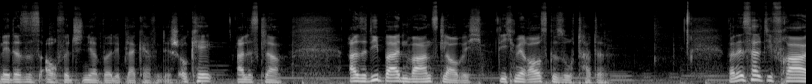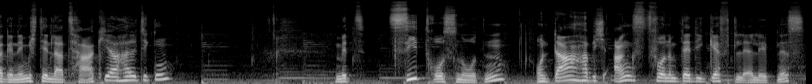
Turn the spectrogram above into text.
Ne, das ist auch Virginia Burley Black Cavendish. Okay, alles klar. Also die beiden waren es, glaube ich, die ich mir rausgesucht hatte. Dann ist halt die Frage, nehme ich den Latakia-haltigen mit Zitrusnoten und da habe ich Angst vor einem Daddy Geftel-Erlebnis.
